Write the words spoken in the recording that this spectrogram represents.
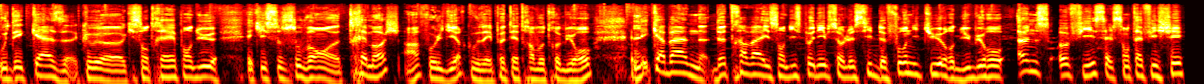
ou des cases euh, qui sont très répandues et qui sont souvent euh, très moches, hein, faut le dire, que vous avez peut-être à votre bureau. Les cabanes de travail sont disponibles sur le site de fourniture du bureau Uns Office. Elles sont affichées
